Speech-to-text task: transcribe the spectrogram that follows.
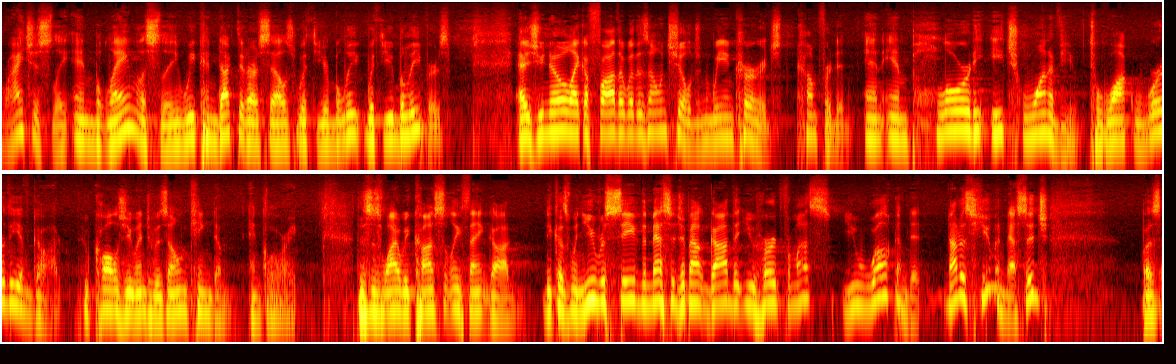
righteously, and blamelessly we conducted ourselves with, your, with you believers. As you know, like a father with his own children, we encouraged, comforted, and implored each one of you to walk worthy of God, who calls you into his own kingdom and glory. This is why we constantly thank God because when you received the message about God that you heard from us, you welcomed it, not as human message, but as,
